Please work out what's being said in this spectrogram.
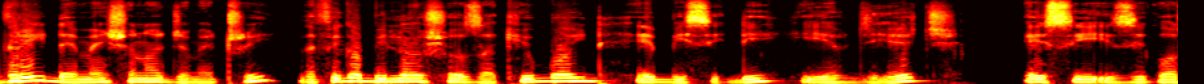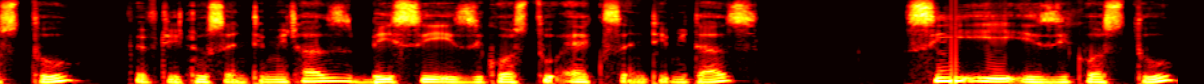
three-dimensional geometry. The figure below shows a cuboid ABCD EFGH. AC is equals to 52 centimeters, BC is equals to x centimeters, CE is equals to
